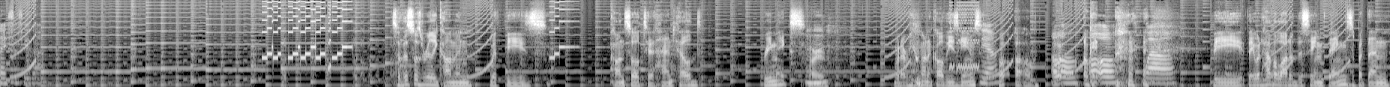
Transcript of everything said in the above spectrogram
nice to see that. So this was really common with these console to handheld remakes or whatever you want to call these games. Mm-hmm. Yeah. Oh, uh-oh. Uh oh. okay. Uh oh. wow. The they would have a lot of the same things, but then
